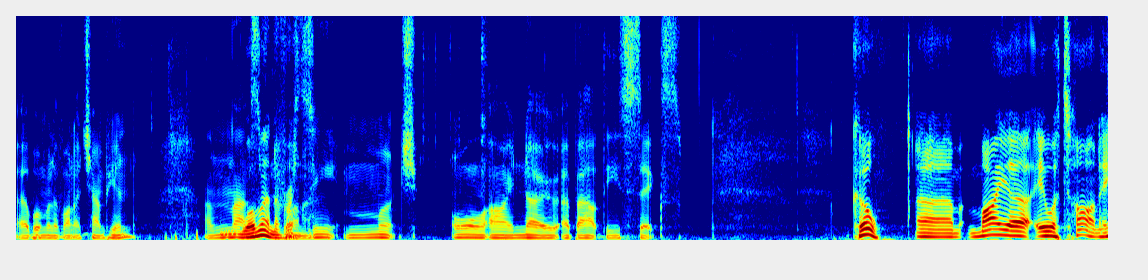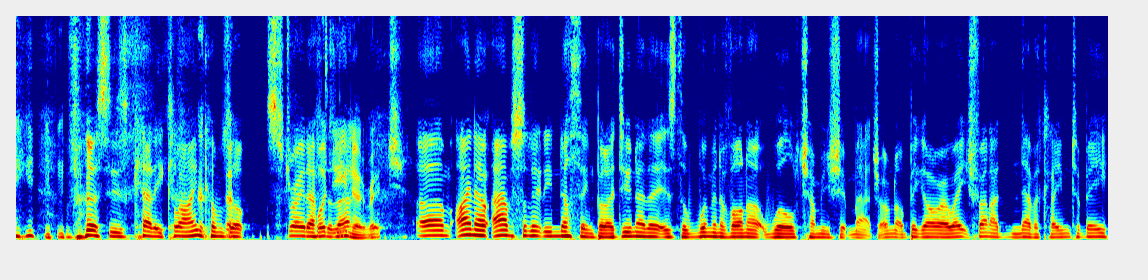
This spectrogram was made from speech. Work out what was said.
uh, Woman of Honor champion, and that's Woman pretty much all I know about these six. Cool. Um, Mayu Iwatani versus Kelly Klein comes up straight after that. what do that. you know, Rich? Um, I know absolutely nothing, but I do know that it is the Women of Honor World Championship match. I'm not a big ROH fan. I'd never claimed to be,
